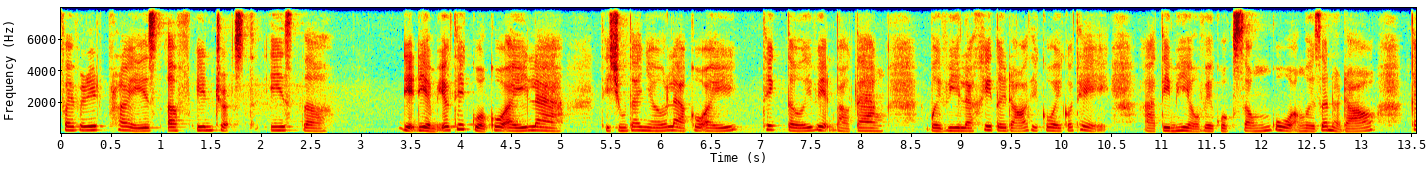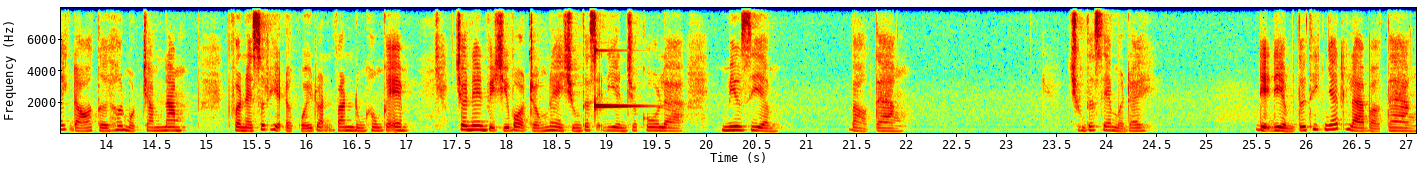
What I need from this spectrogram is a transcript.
favorite place of interest is the Địa điểm yêu thích của cô ấy là thì chúng ta nhớ là cô ấy thích tới viện bảo tàng bởi vì là khi tới đó thì cô ấy có thể à, tìm hiểu về cuộc sống của người dân ở đó cách đó tới hơn 100 năm. Phần này xuất hiện ở cuối đoạn văn đúng không các em? Cho nên vị trí bỏ trống này chúng ta sẽ điền cho cô là museum, bảo tàng. Chúng ta xem ở đây. Địa điểm tôi thích nhất là bảo tàng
